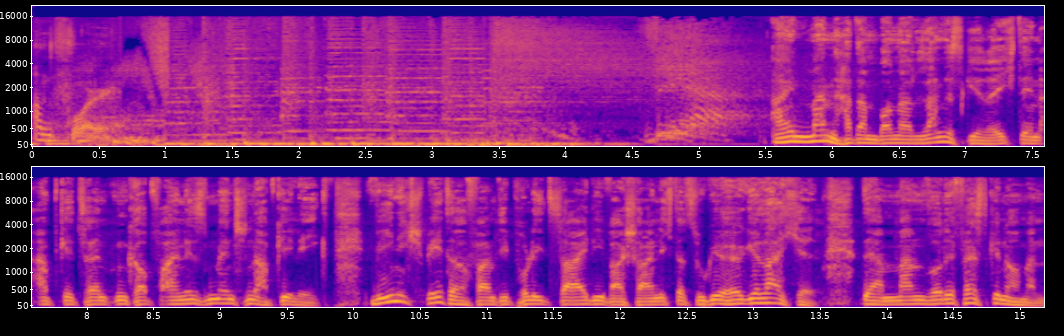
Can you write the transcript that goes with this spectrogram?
on the floor. Ein Mann hat am Bonner Landesgericht den abgetrennten Kopf eines Menschen abgelegt. Wenig später fand die Polizei die wahrscheinlich dazugehörige Leiche. Der Mann wurde festgenommen.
